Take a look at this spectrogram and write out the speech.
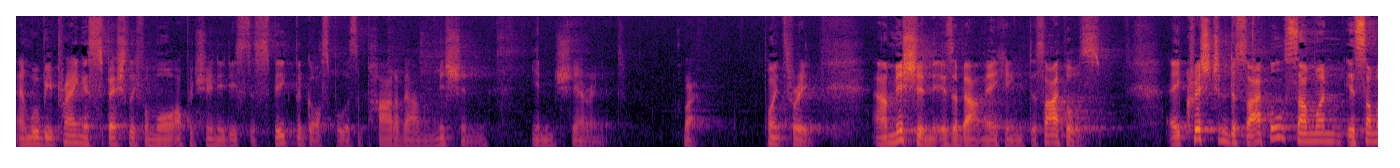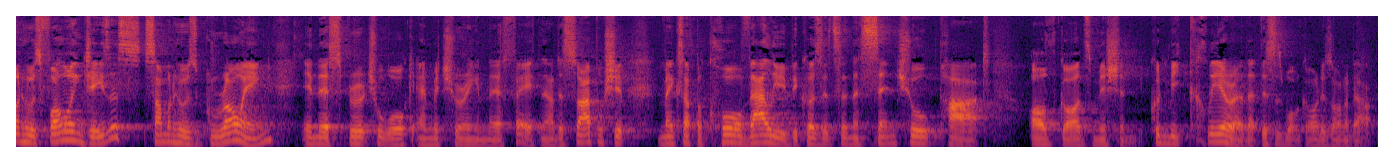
And we'll be praying especially for more opportunities to speak the gospel as a part of our mission in sharing it. Right. Point three. Our mission is about making disciples. A Christian disciple someone, is someone who is following Jesus, someone who is growing in their spiritual walk and maturing in their faith. Now, discipleship makes up a core value because it's an essential part of God's mission. It couldn't be clearer that this is what God is on about.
